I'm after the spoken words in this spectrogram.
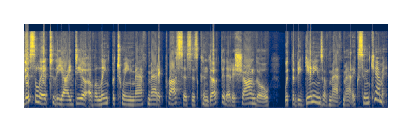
This led to the idea of a link between mathematic processes conducted at Ishango with the beginnings of mathematics in Kemet.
